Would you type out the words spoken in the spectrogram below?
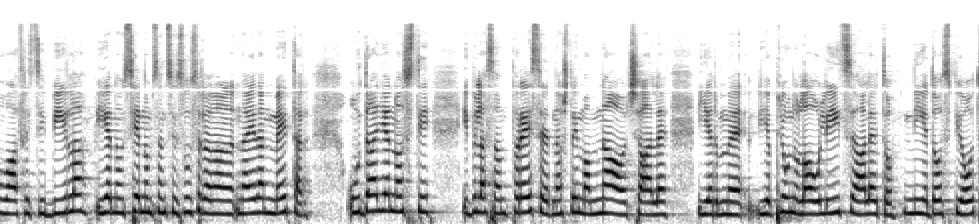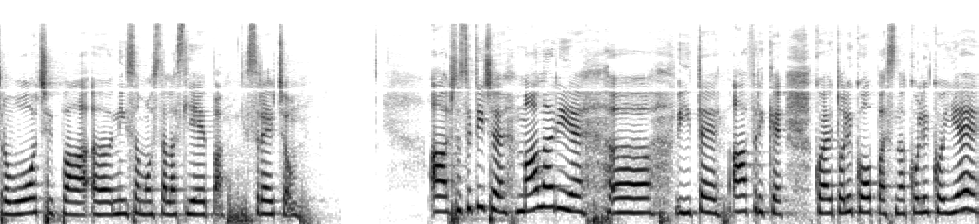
u Africi bila. I jednom s jednom sam se susrela na, jedan metar udaljenosti i bila sam presretna što imam naočale jer me je pljunula u lice, ali eto, nije dospio otrov u oči pa eh, nisam ostala slijepa, srećom. A što se tiče malarije uh, i te Afrike koja je toliko opasna koliko je,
